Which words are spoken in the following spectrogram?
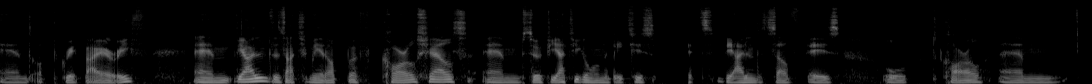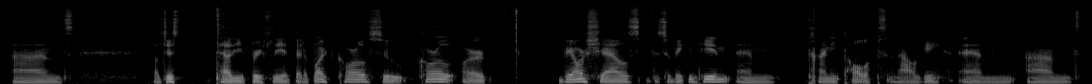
end of the Great Barrier Reef. Um, the island is actually made up of coral shells. Um, so if you actually go on the beaches, it's the island itself is old coral. Um, and I'll just tell you briefly a bit about coral. So coral are they are shells, so they contain um, tiny polyps and algae, um, and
